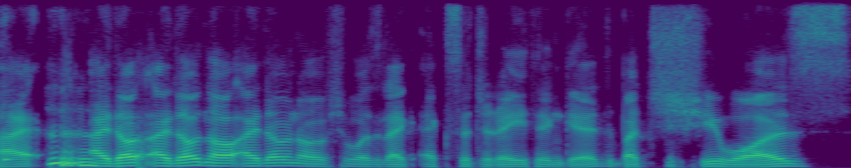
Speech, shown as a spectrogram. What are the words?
I don't I don't know I don't know if she was like exaggerating it, but she was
